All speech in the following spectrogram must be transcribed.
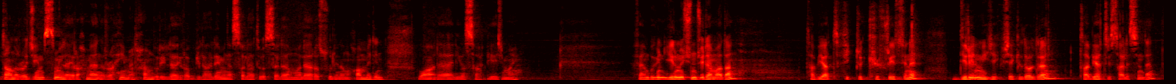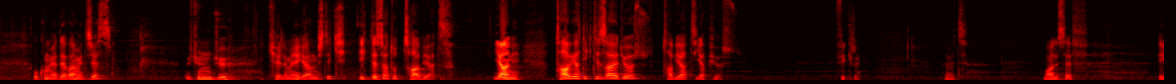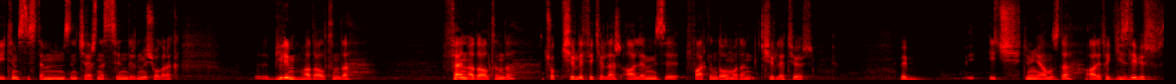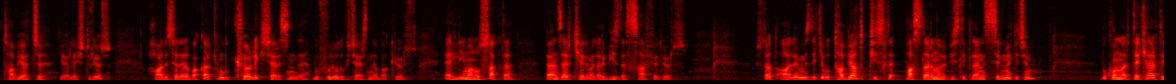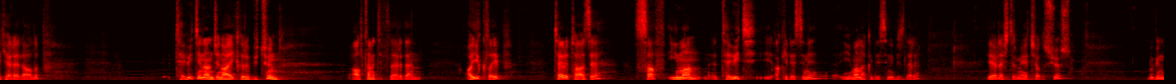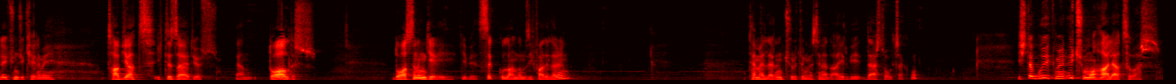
Mineşşeytanirracim. Bismillahirrahmanirrahim. Elhamdülillahi rabbil alamin. Salatu vesselamu ala resulina Muhammedin ve ala alihi ve sahbihi ecmaîn. Efendim bugün 23. lemadan tabiat fikri küfriyesini dirilmeyecek bir şekilde öldüren Tabiat Risalesinden okumaya devam edeceğiz. Üçüncü kelimeye gelmiştik. İktizatut tabiat. Yani tabiat iktiza ediyor, tabiat yapıyor. Fikri. Evet. Maalesef eğitim sistemimizin içerisine sindirilmiş olarak e, bilim adı altında, fen adı altında çok kirli fikirler alemimizi farkında olmadan kirletiyor. Ve iç dünyamızda adeta gizli bir tabiatçı yerleştiriyor. Hadiselere bakarken bu körlük içerisinde, bu fluluk içerisinde bakıyoruz. Ehli iman olsak da benzer kelimeleri biz de sarf ediyoruz. Üstad alemimizdeki bu tabiat pisle, paslarını ve pisliklerini silmek için bu konuları teker teker ele alıp tevhid inancına aykırı bütün alternatiflerden ayıklayıp terü taze saf iman, tevhid akidesini, iman akidesini bizlere yerleştirmeye çalışıyor. Bugün de üçüncü kelimeyi tabiat iktiza ediyor. Yani doğaldır. Doğasının gereği gibi sık kullandığımız ifadelerin temellerinin çürütülmesine dair bir ders olacak bu. İşte bu hükmün üç muhalatı var.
